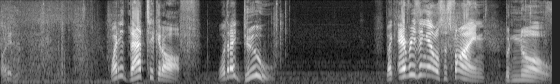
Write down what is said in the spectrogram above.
Why did... Why did that tick it off? What did I do? Like, everything else is fine, but no.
